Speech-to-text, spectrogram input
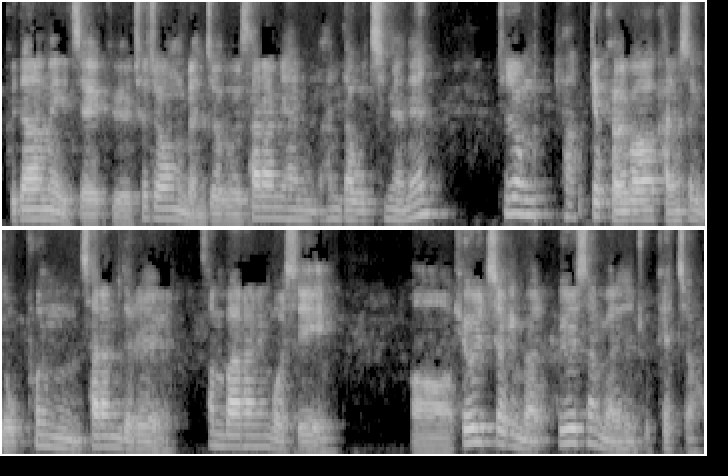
그 다음에 이제 그 최종 면접을 사람이 한, 한다고 치면은 최종 합격 결과가 가능성이 높은 사람들을 선발하는 것이 어, 효율적인 면, 효율성 면에서 좋겠죠.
